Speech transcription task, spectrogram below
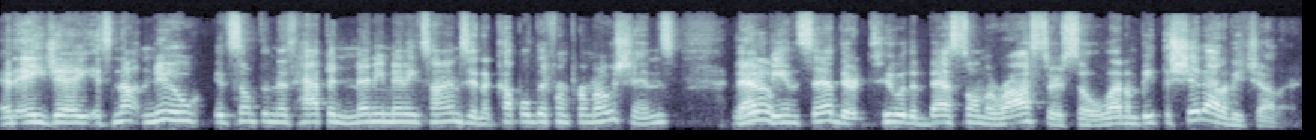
and AJ, it's not new. It's something that's happened many, many times in a couple different promotions. That Yeah. being said, they're two of the best on the roster, so let them beat the shit out of each other.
